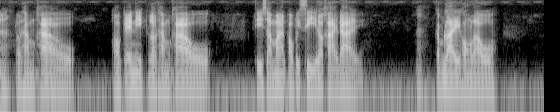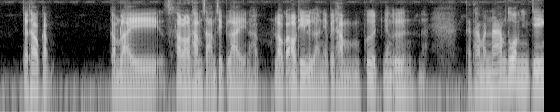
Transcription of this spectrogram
นะเราทำข้าวออร์แกนิก เราทำข้าวที่สามารถเอาไปสีแล้วขายได้นะกำไรของเราจะเท่ากับกำไรถ้าเราทำสามสิบไร่นะครับ เราก็เอาที่เหลือเนี่ยไปทำพืชอย่างอื่น แต่ถ้ามันน้ำท่วมจริง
